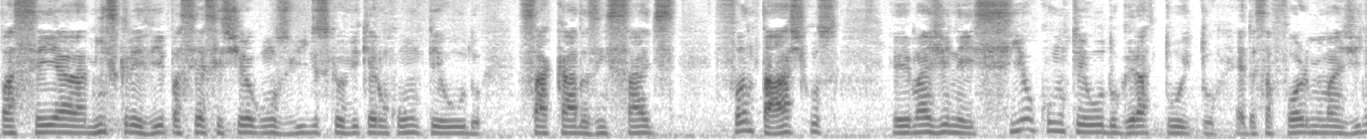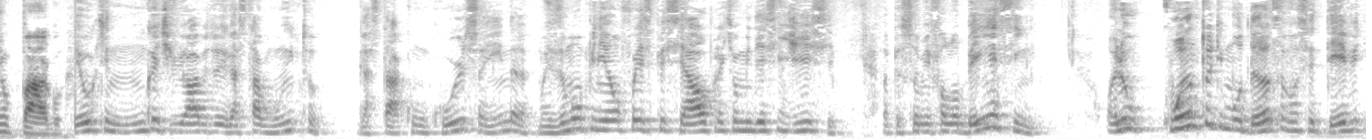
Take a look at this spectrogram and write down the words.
passei a me inscrever, passei a assistir alguns vídeos que eu vi que eram conteúdo, sacadas, insights fantásticos eu imaginei, se o conteúdo gratuito é dessa forma, imagine o pago. Eu que nunca tive o hábito de gastar muito, gastar com curso ainda, mas uma opinião foi especial para que eu me decidisse. A pessoa me falou bem assim: olha o quanto de mudança você teve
